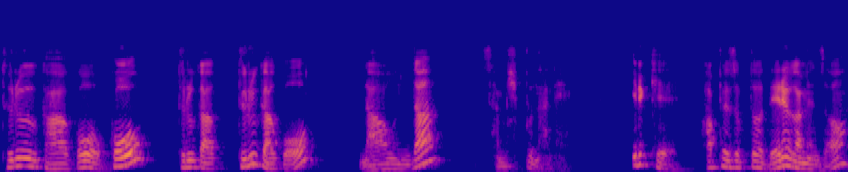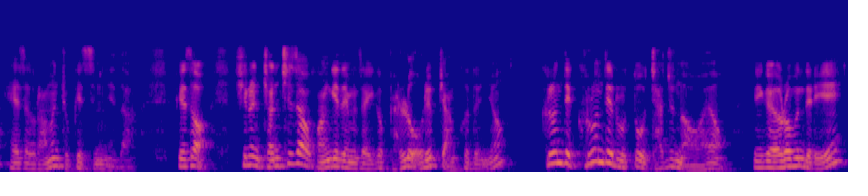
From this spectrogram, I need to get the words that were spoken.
들어가고 고 들어가 들어가고 나온다 30분 안에. 이렇게 앞에서부터 내려가면서 해석을 하면 좋겠습니다. 그래서 실은 전치사와 관계대명사 이거 별로 어렵지 않거든요. 그런데 그런 대로 또 자주 나와요. 그러니까 여러분들이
